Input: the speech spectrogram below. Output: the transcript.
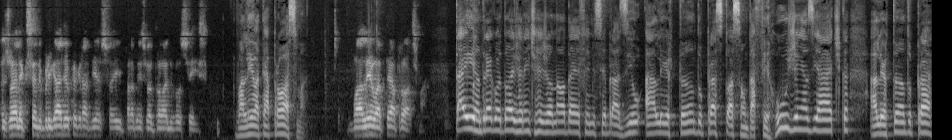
Joia, Alexandre, obrigado, eu que agradeço aí, parabéns pelo trabalho de vocês. Valeu, até a próxima. Valeu, até a próxima. Tá aí, André Godoy, gerente regional da FMC Brasil, alertando para a situação da ferrugem asiática, alertando para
